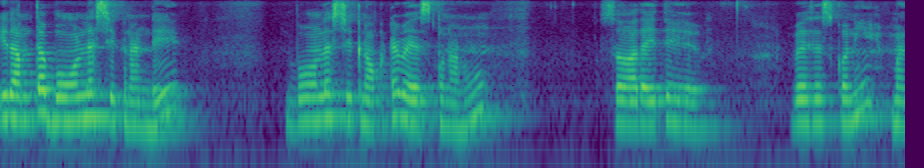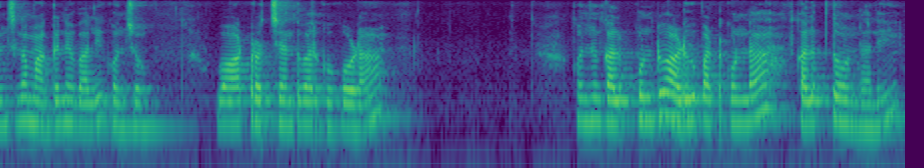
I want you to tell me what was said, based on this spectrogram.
ఇదంతా బోన్లెస్ చికెన్ అండి. బోన్లెస్ చికెన్ ఒకటే వేసుకున్నాను. సో అదైతే వేసేసుకొని మంచిగా మగ్గనివ్వాలి. కొంచెం వాటర్ వచ్చేంత వరకు కూడా. కొంచెం కలుపుకుంటూ అడుగు పట్టకుండా కలుపుతూ ఉండాలి.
